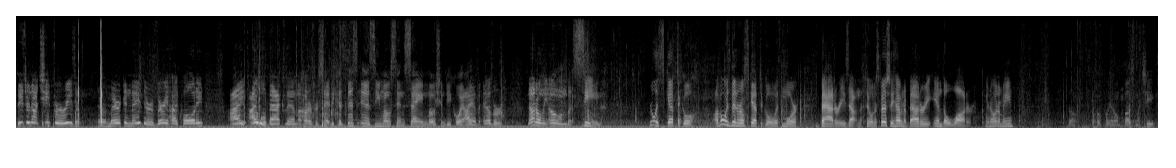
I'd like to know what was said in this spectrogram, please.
these are not cheap for a reason. They're American made, they're very high quality. I, I will back them 100% because this is the most insane motion decoy I have ever not only owned, but seen. Really skeptical. I've always been real skeptical with more batteries out in the field, especially having a battery in the water. You know what I mean? So hopefully I don't bust my cheeks.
